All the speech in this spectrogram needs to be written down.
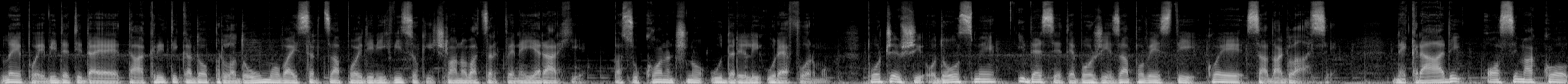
Lepo je videti da je ta kritika doprla do umova i srca pojedinih visokih članova crkvene jerarhije, pa su konačno udarili u reformu, počevši od osme i desete Božije zapovesti koje sada glase. Ne kradi, osim ako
